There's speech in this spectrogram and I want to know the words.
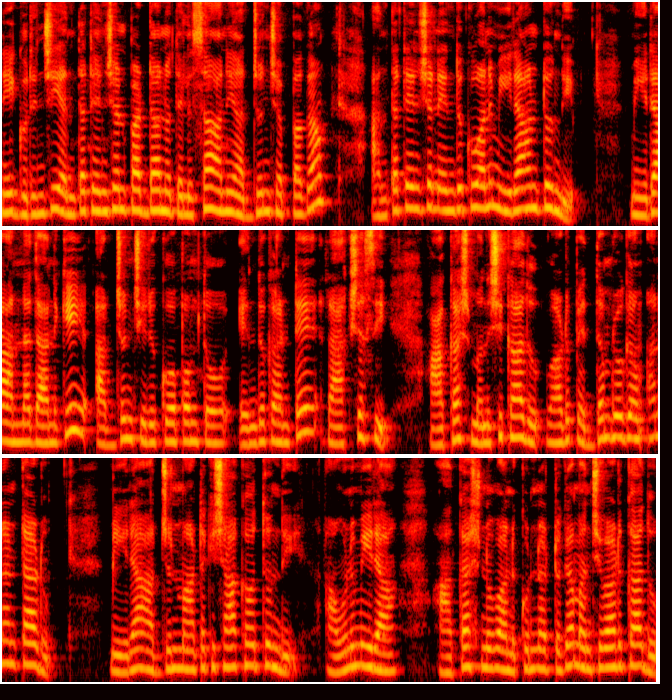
నీ గురించి ఎంత టెన్షన్ పడ్డానో తెలుసా? అని అర్జున్ చెప్పగా అంత టెన్షన్ ఎందుకు? అని మీరా అంటుంది. మీరా అన్నదానికి అర్జున్ చిరుకోపంతో ఎందుకంటే రాక్షసి ఆకాష్ మనిషి కాదు వాడు పెద్ద మృగం అని అంటాడు. మీరా అర్జున్ మాటకి షాక్ అవుతుంది. అవును మీరా ఆకాష్ నువ్వు అనుకున్నట్టుగా మంచివాడు కాదు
